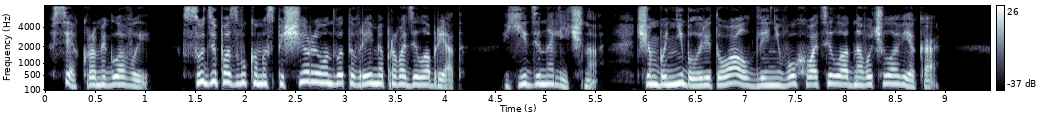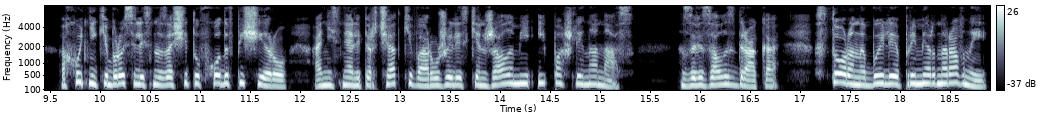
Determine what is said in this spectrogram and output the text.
Все, кроме главы. Судя по звукам из пещеры, он в это время проводил обряд. Единолично. Чем бы ни был ритуал, для него хватило одного человека. Охотники бросились на защиту входа в пещеру. Они сняли перчатки, вооружились кинжалами и пошли на нас. Завязалась драка. Стороны были примерно равны.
